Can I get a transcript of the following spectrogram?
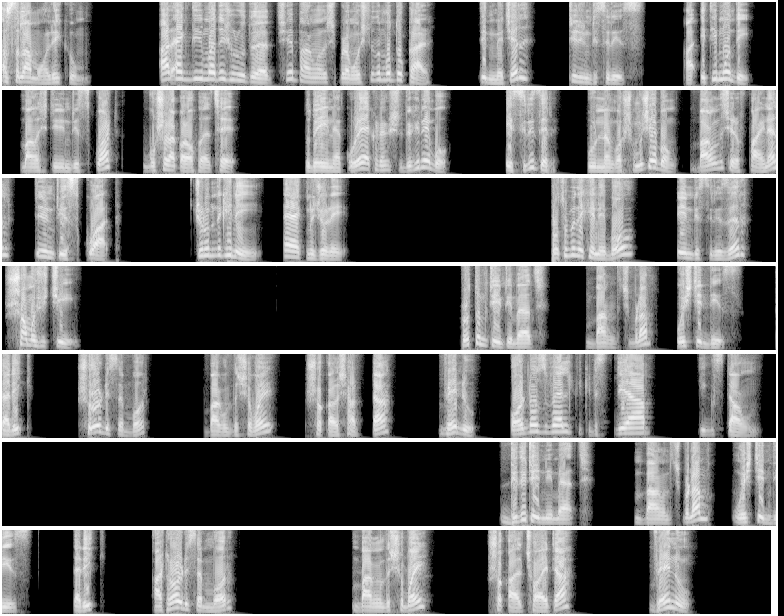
আসসালামু আলাইকুম। আর একদিন বাদে শুরু হতে যাচ্ছে বাংলাদেশ পরামর্শিত মধ্যকার তিন ম্যাচের টি টোয়েন্টি সিরিজ আর ইতিমধ্যেই বাংলাদেশ টি টোয়েন্টি স্কোয়াড ঘোষণা করা হয়েছে। তো দেরি না করে এখন একটু দেখে নেব এই সিরিজের পূর্ণাঙ্গ সমস্যা এবং বাংলাদেশের ফাইনাল টি টোয়েন্টি স্কোয়াড চলুন দেখে নেই এক নজরে। প্রথমে দেখে নেব টি টোয়েন্টি সিরিজের সময়সূচি। প্রথম টি ম্যাচ বাংলাদেশ বনাম ওয়েস্ট ইন্ডিজ তারিখ, ষোলো ডিসেম্বর, বাংলাদেশ সময় সকাল সাতটা। Venue Arnos Vale cricket stadium Kingstown. দ্বিতীয় টি ম্যাচ, বাংলাদেশ বনাম ওয়েস্ট ইন্ডিজ। তারিখ, আঠারো ডিসেম্বর, বাংলাদেশ সময় সকাল ছয়টা। Venue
